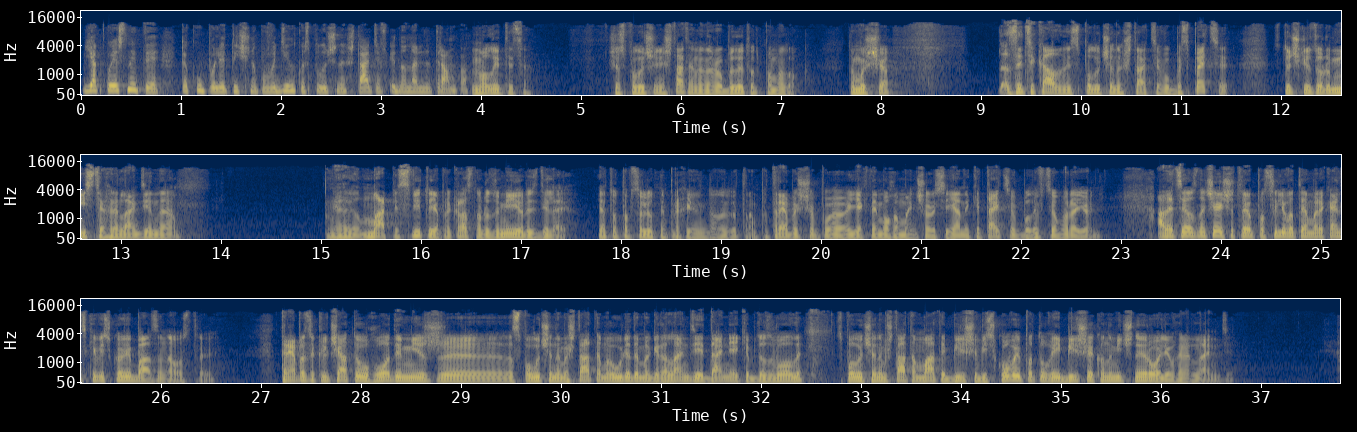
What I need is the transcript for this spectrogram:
Як пояснити таку політичну поведінку Сполучених Штатів і Дональда Трампа? молитися, що Сполучені Штати не наробили тут помилок. Тому що зацікавленість Сполучених Штатів у безпеці з точки зору місця Гренландії на е, мапі світу, я прекрасно розумію і розділяю. Я тут абсолютний прихильник Дональда Трампа. Треба, щоб е, якнаймога менше росіян і китайців були в цьому районі. Але це означає, що треба посилювати американські військові бази на острові. Треба заключати угоди між е, Сполученими Штатами, урядами Гренландії і Данії, які б дозволили Сполученим Штатам мати більше військової потуги і більше економічної ролі в Гренландії.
